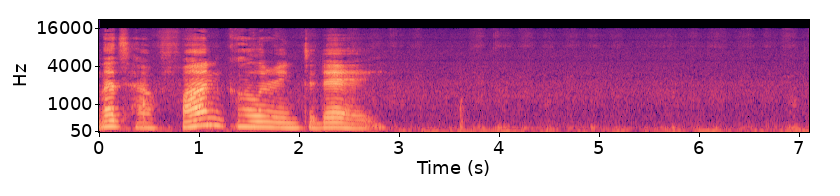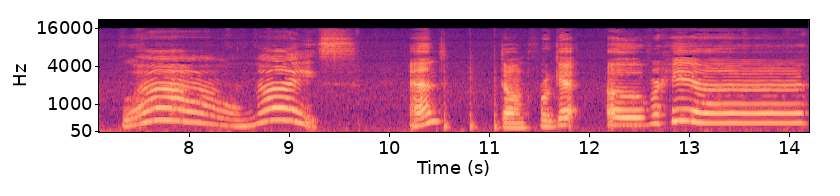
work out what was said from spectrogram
Let's have fun coloring today. Wow, nice. And don't forget over here.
